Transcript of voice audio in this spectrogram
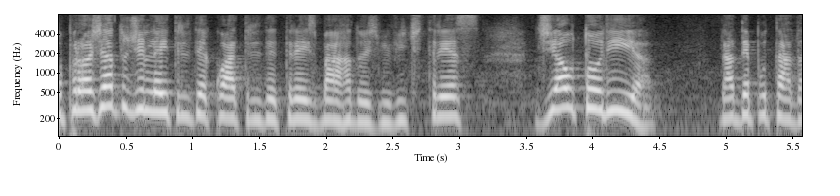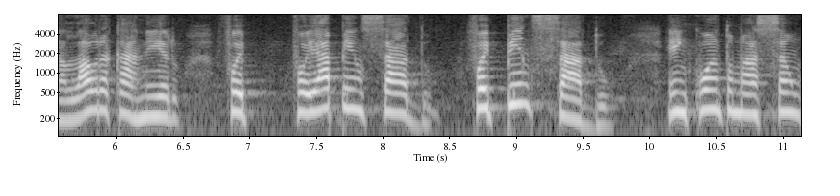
O projeto de lei 3433-2023, de autoria da deputada Laura Carneiro, foi, foi apensado, foi pensado enquanto uma ação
